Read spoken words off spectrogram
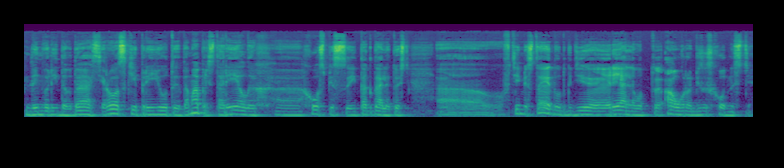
для инвалидов, да, сиротские приюты, дома престарелых, э, хосписы и так далее. То есть э, в те места идут, где реально вот аура безысходности.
